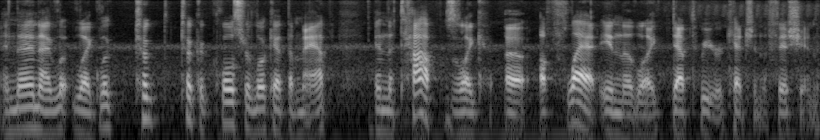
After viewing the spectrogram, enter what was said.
And then I look like look took took a closer look at the map, and the top was like a, a flat in the like depth we were catching the fish in.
